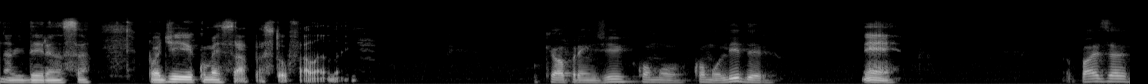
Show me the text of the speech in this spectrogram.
na liderança. Pode começar, pastor, falando aí. O que eu aprendi como, como líder? É. Rapaz, é,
